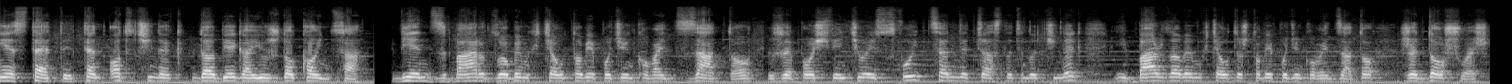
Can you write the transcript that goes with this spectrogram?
Niestety, ten odcinek dobiega już do końca. Więc bardzo bym chciał Tobie podziękować za to, że poświęciłeś swój cenny czas na ten odcinek i bardzo bym chciał też Tobie podziękować za to, że doszłeś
